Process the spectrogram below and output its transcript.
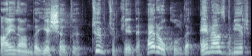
aynı anda yaşadığı, tüm Türkiye'de her okulda en az bir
